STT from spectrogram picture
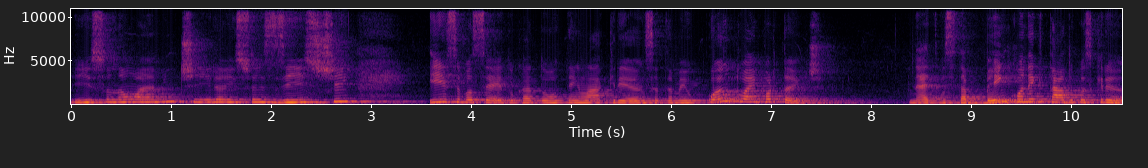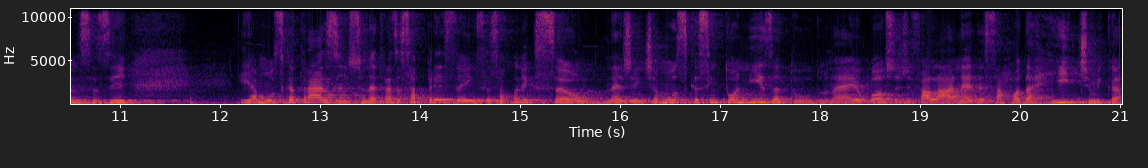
Isso não é mentira, isso existe. E se você é educador, tem lá a criança também, o quanto é importante. Né? Você está bem conectado com as crianças e, e a música traz isso, né? Traz essa presença, essa conexão, né, gente? A música sintoniza tudo, né? Eu gosto de falar, né, dessa roda rítmica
